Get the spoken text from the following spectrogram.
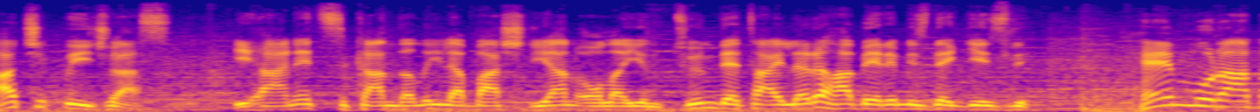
Açıklayacağız. İhanet skandalıyla başlayan olayın tüm detayları haberimizde gizli. Hem Murat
